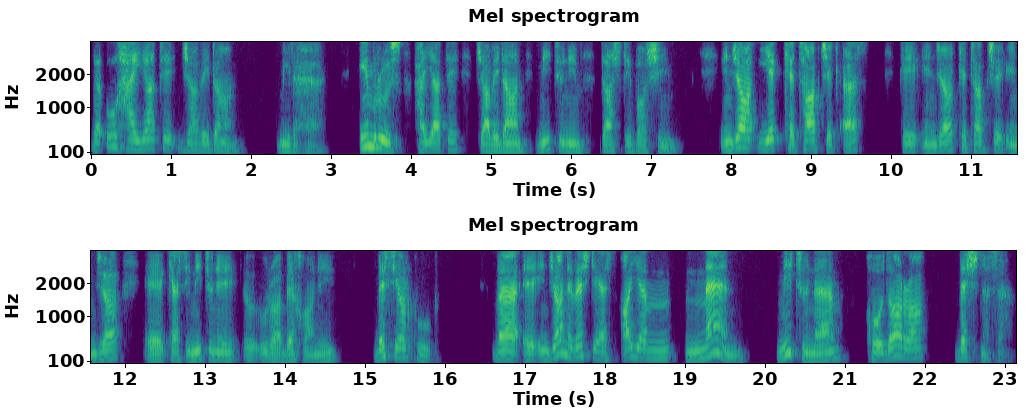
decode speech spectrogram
به او حیات جاویدان میرهد. امروز حیات جاویدان می‌تونیم داشته باشیم. اینجا یک کتابچک است که اینجا کتابچه اینجا کسی می‌تونه او را بخوانی. بسیار خوب. و اینجا نوشته است آیا من می‌تونم خدا را بشناسم؟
